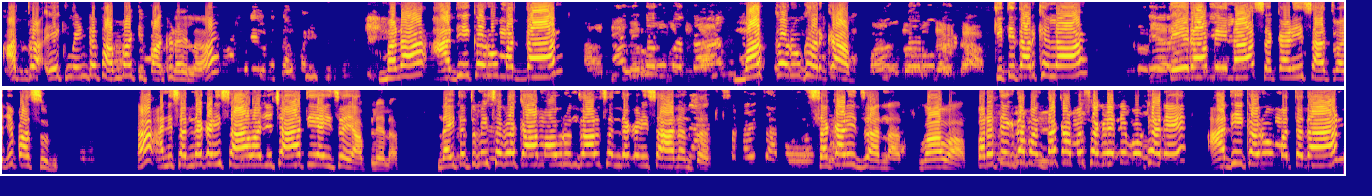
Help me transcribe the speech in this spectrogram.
आता एक मिनिट थांबा की पाखडायला? म्हणा आधी करू मतदान मग करू घरकाम. किती तारखेला? तेरा मेला सकाळी सात वाजेपासून. हा आणि संध्याकाळी सहा वाजेच्या आत यायचंय आपल्याला. नाही तर तुम्ही सगळं काम आवरून जाल संध्याकाळी सहा नंतर. सकाळीच जाणार. वा वा. परत एकदा म्हणता का मग सगळ्यांनी मोठ्याने. आधी करू मतदान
